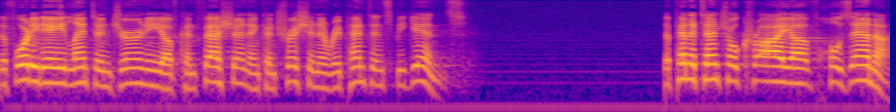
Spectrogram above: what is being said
The 40 day Lenten journey of confession and contrition and repentance begins. The penitential cry of Hosanna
